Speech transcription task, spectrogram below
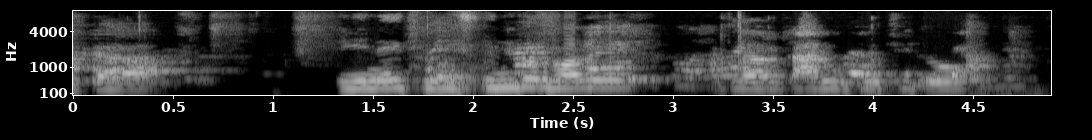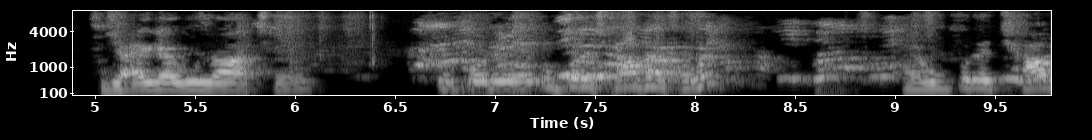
একটা ই নেই খুবই সুন্দরভাবে আপনার কারু কারুখচিত জায়গাগুলো আছে। উপরে উপরে ছাদ আছে না? হ্যাঁ উপরে ছাদ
